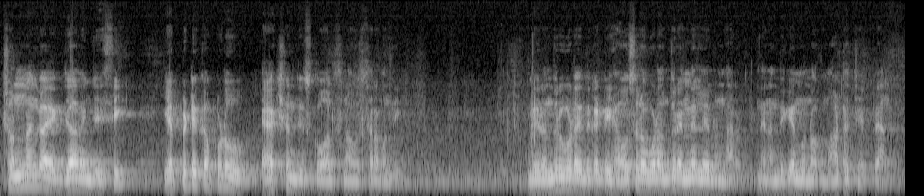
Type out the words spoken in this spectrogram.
క్షుణ్ణంగా ఎగ్జామిన్ చేసి ఎప్పటికప్పుడు యాక్షన్ తీసుకోవాల్సిన అవసరం ఉంది. మీరందరూ కూడా ఎందుకంటే ఈ హౌస్లో కూడా అందరూ ఎమ్మెల్యేలు ఉన్నారు. నేను అందుకే మొన్న ఒక మాట చెప్పాను.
